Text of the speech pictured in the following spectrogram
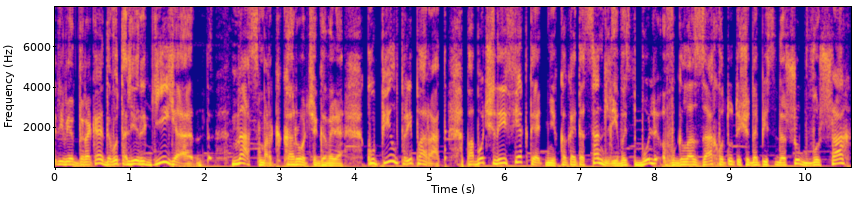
Привет, дорогая. Да вот аллергия, насморк, короче говоря. Купил препарат. Побочные эффекты от них. Какая-то сонливость, боль в глазах. Вот тут еще написано шуб в ушах,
